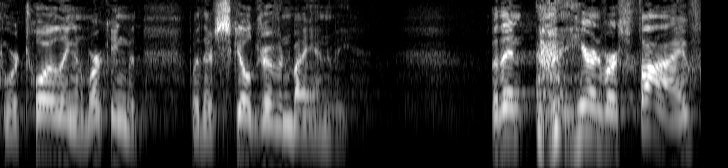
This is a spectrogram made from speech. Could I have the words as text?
who are toiling and working with, with their skill driven by envy. But then, here in verse 5,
